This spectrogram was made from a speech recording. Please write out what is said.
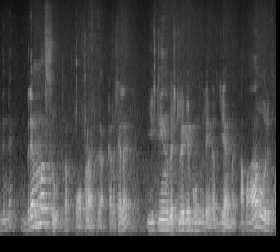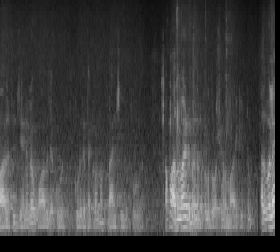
ഇതിന്റെ ബ്രഹ്മസൂത്രം ഓപ്പൺ ആക്കുക. കാരണം വെച്ചാൽ ഈസ്റ്റിൽ നിന്ന് വെസ്റ്റിലേക്ക് പോകുന്ന ഒരു എനർജിയാണ് അപ്പോൾ ആ ഒരു ഭാഗത്ത് ജനലോ വാതിലോ കൊടു കൊടുക്കത്തക്കവണ്ണം പ്ലാൻ ചെയ്ത് പോവുക. അപ്പോൾ അതുമായിട്ട് ബന്ധപ്പെട്ടുള്ള ദോഷങ്ങൾ മാറി കിട്ടും. അതുപോലെ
